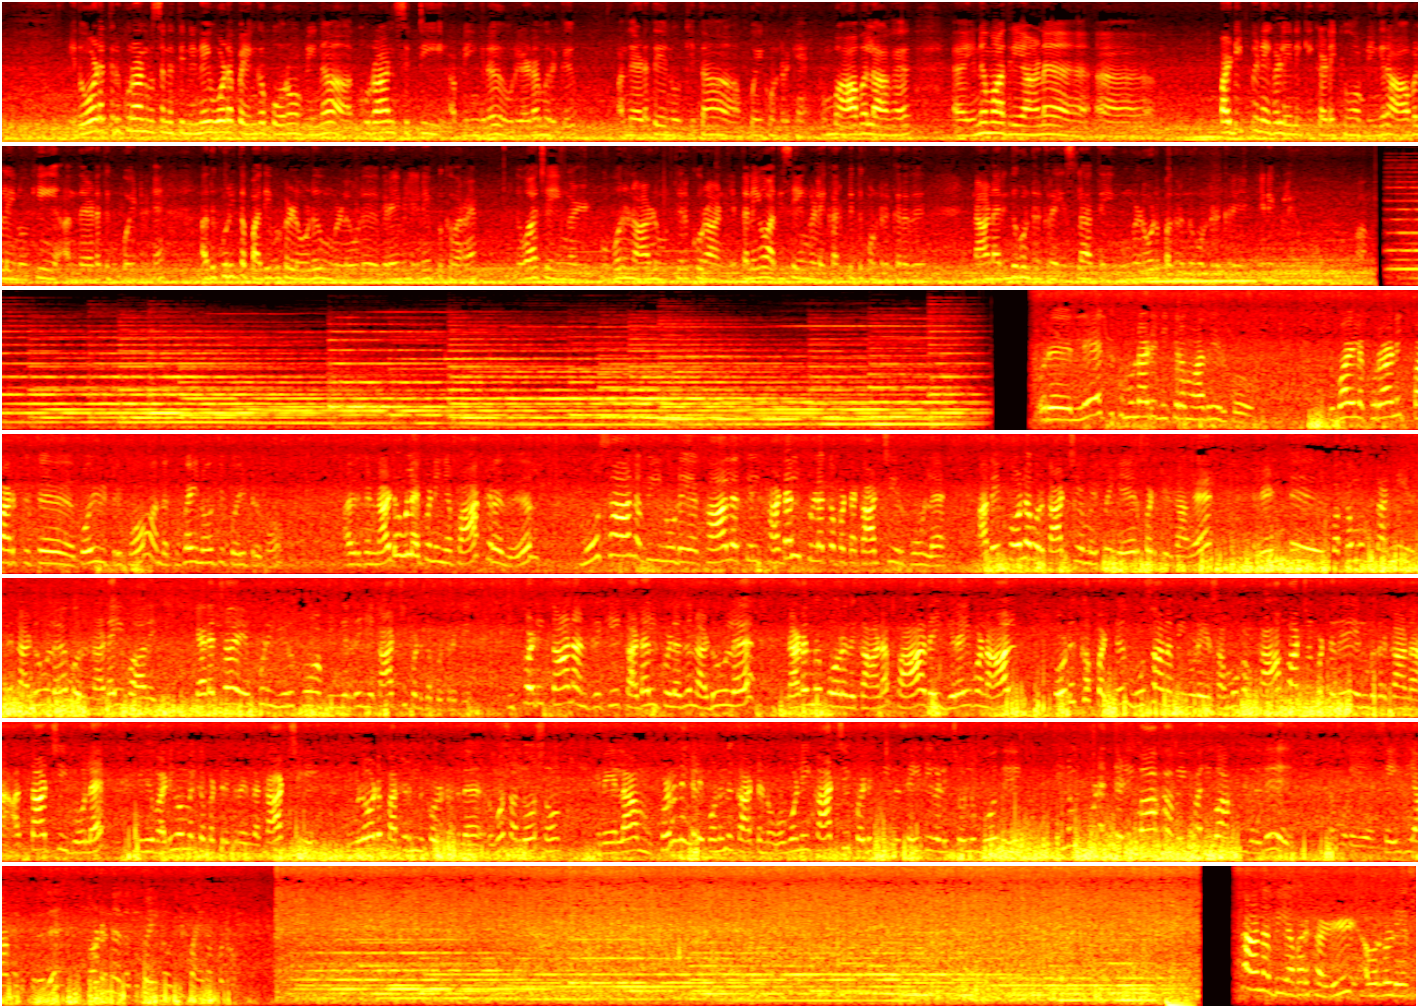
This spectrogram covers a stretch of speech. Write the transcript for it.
இதோட திருக்குரான் வசனத்தின் நினைவோட இப்போ எங்கே போகிறோம் அப்படின்னா குரான் சிட்டி அப்படிங்கிற ஒரு இடம் இருக்குது அந்த இடத்தை நோக்கி தான் போய் கொண்டிருக்கேன். ரொம்ப ஆவலாக என்ன மாதிரியான படிப்பினைகள் இன்னைக்கு கிடைக்கும் அப்படிங்கிற ஆவலை நோக்கி அந்த இடத்துக்கு போயிட்டுருக்கேன் அது குறித்த பதிவுகளோடு உங்களோடு விரைவில் இணைப்புக்கு வரேன். துவா செய்யுங்கள். ஒவ்வொரு நாளும் திருக்குரான் எத்தனையோ அதிசயங்களை கற்பித்துக் கொண்டிருக்கிறது. நான் அறிந்து கொண்டிருக்கிற இஸ்லாத்தை உங்களோடு பகிர்ந்து கொண்டிருக்கிறேன். இணைப்பில் மாதிரி இருக்கும். துபாயில் குரானிக் பார்க்குக்கு போயிட்டு இருக்கோம் அந்த குகை நோக்கி போயிட்டு இருக்கோம் அதுக்கு இப்போ நீங்கள் பார்க்குறது மூசா நபியினுடைய காலத்தில் கடல் பிளக்கப்பட்ட காட்சி இருக்கும்ல அதே போல ஒரு காட்சி அமைப்பு ஏற்படுத்தியிருக்காங்க. ரெண்டு பக்கமும் தண்ணி இருக்கு. நடுவில் ஒரு நடைபாதை. கிடைச்சா எப்படி இருக்கும் அப்படிங்கிறது இங்கே காட்சிப்படுத்தப்பட்டிருக்கு. இப்படித்தான் அன்றைக்கு கடல் பிளந்து நடுவில் நடந்து போகிறதுக்கான பாதை இறைவனால் கொடுக்கப்பட்டு மூசா நபியினுடைய சமூகம் காப்பாற்றப்பட்டது என்பதற்கான அத்தாட்சி போல இது வடிவமைக்கப்பட்டிருக்கிற இந்த காட்சியை உங்களோட பகிர்ந்து கொள்றதுல ரொம்ப சந்தோஷம். இதையெல்லாம் குழந்தைங்களை கொண்டு வந்து காட்டணும். ஒவ்வொன்றையும் காட்சிப்படுத்தி இந்த செய்திகளை சொல்லும்போது இன்னும் கூட தெளிவாக அவை பதிவாகுங்கிறது நம்முடைய செய்தியாக இருக்கிறது. தொடர்ந்து அந்த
